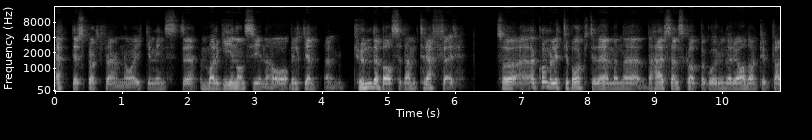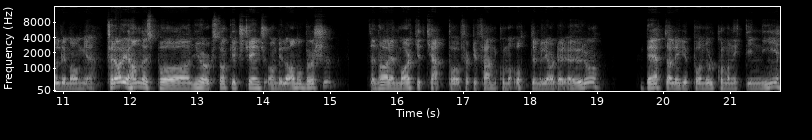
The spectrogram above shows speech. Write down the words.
etterspørselen og ikke minst eh, marginene sine, og hvilken eh, kundebase de treffer. Så jeg kommer litt tilbake til det, men uh, det her selskapet går under radaren til veldig mange. Ferrari handles på New York Stock Exchange og Milano-børsen. Den har en market cap på 45,8 milliarder euro. Beta ligger på 0,99.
